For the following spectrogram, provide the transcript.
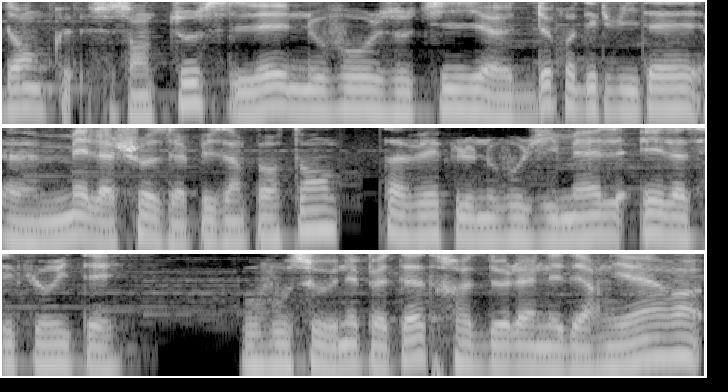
Donc ce sont tous les nouveaux outils de productivité, euh, mais la chose la plus importante avec le nouveau Gmail est la sécurité. Vous vous souvenez peut-être de l'année dernière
